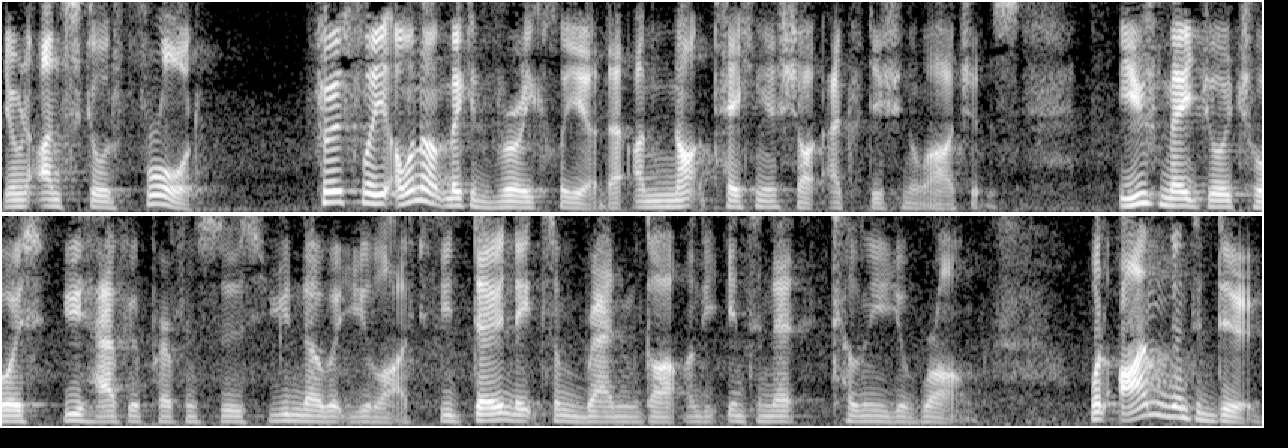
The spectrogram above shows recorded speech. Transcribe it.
you're an unskilled fraud. Firstly, I want to make it very clear that I'm not taking a shot at traditional archers. You've made your choice, you have your preferences, you know what you like. You don't need some random guy on the internet telling you you're wrong. What I'm going to do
